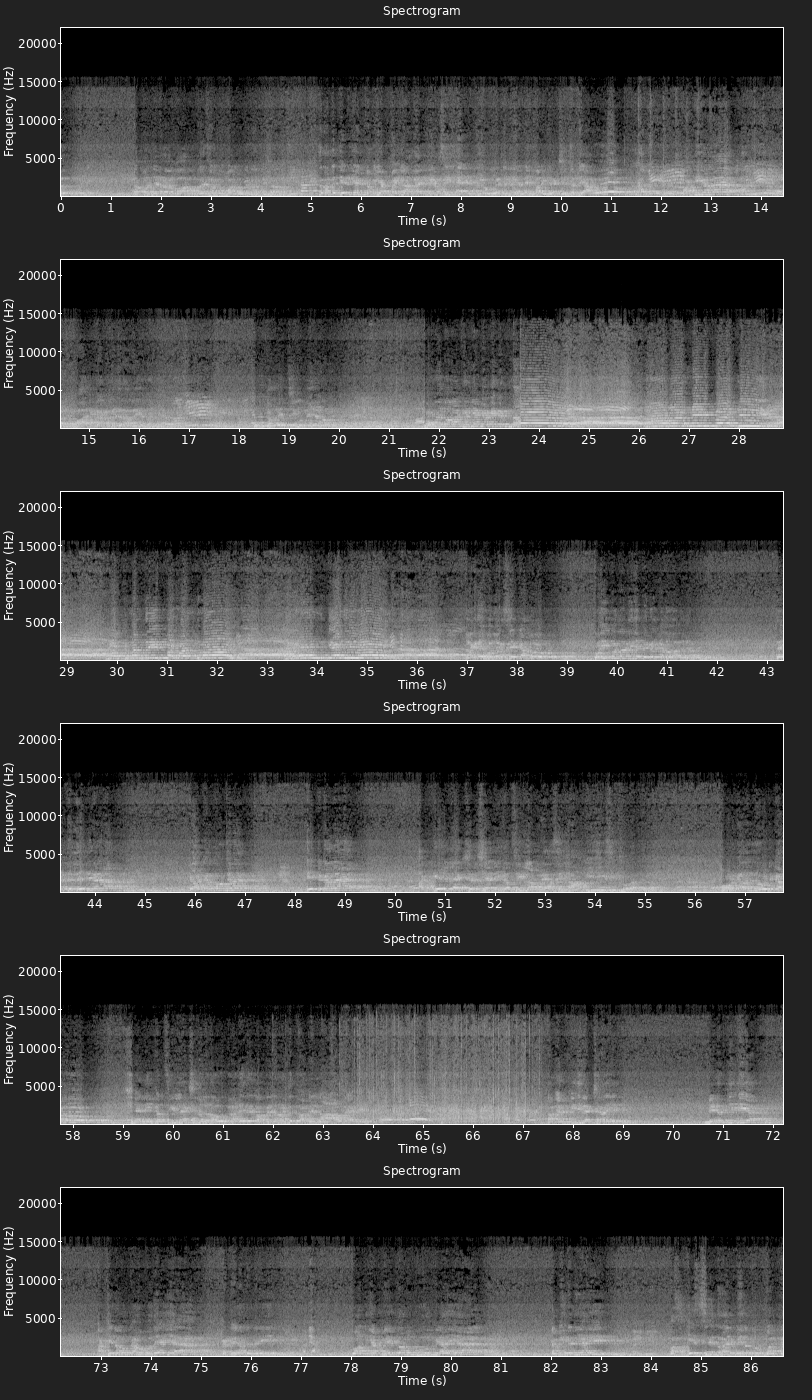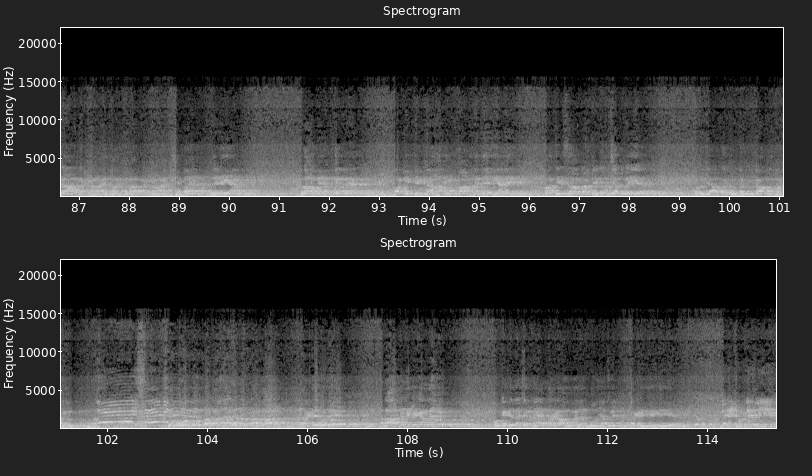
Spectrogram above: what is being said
ਟੱਬਰ ਜਿਹੜਾ ਬਾਹਰ ਉਤਰੇ ਸਾਡੇ ਤੋਂ ਪਾਰ ਹੋ ਜਾਣਾ ਸੀ ਸਾਰਾ। ਕਸਰਾਂ ਤੇ ਜਿਹੜੀਆਂ ਕਮੀਆਂ ਪਹਿਲਾਂ ਰਹਿ ਗਈਆਂ ਸੀ ਐਤਕੀ ਉਹ ਕੱਢਣੀਆਂ ਨੇ, ਬਾਈ ਇਲੈਕਸ਼ਨ ਚ ਤਿਆਰ ਹੋ ਪੱਕੀ ਗੱਲ ਹੈ ਆਵਾਜ਼ ਘੱਟ ਨਜ਼ਰ ਆ ਰਹੀ ਹੈ ਤੂੰ ਗੱਲਾਂ ਹੀ ਉੱਚੀ ਬੋਲੀ ਜਾਂਦਾ ਹੋਵੇ ਦੋਵੇਂ ਬਾਹਾਂ ਖੜੀਆਂ ਕਰਕੇ ਕਿ ਨਾ ਆਮ ਆਦਮੀ ਪਾਰਟੀ ਮੁੱਖ ਮੰਤਰੀ ਭਗਵੰਤ ਮਾਨ ਅਰਵਿੰਦ ਕੇਜਰੀਵਾਲ ਤਗੜੇ ਹੋ ਜੋ ਰਸੇ ਕਰ ਲੋ ਕੋਈ ਪਤਾ ਨਹੀਂ ਜੇ ਬਿਗੜ ਕਦੋਂ ਵੱਧ ਜਾਵੇ ਤੇ ਢਿੱਲੇ ਨਹੀਂ ਰਹਿਣਾ ਘਰ ਘਰ ਪਹੁੰਚਣਾ ਇੱਕ ਗੱਲ ਹੈ ਅੱਗੇ ਇਲੈਕਸ਼ਨ ਸ਼ਹਿਰੀ ਕਲਸੀ ਲੜ ਰਿਹਾ ਸੀ ਤਾਂ ਬੀਜੀ ਸੀ ਥੋੜਾ ਜਿਹਾ ਹੁਣ ਗੱਲ ਨੋਟ ਕਰ ਲਓ ਸ਼ਹਿਰੀ ਕਲਸੀ ਇਲੈਕਸ਼ਨ ਲੜਾਊਗਾ ਡੇਰੇ ਬਾਬੇ ਨਾਨਕ ਤੁਹਾਡੇ ਨਾਲ ਬਹਿ ਕੇ। ਆ ਐਮਪੀ ਦੀ ਇਲੈਕਸ਼ਨ ਆਈ ਹੈ। ਮਿਹਨਤ ਕੀਤੀ ਹੈ ਅੱਗੇ ਨਾਲੋਂ ਕੰਮ ਵਧਿਆ ਹੀ ਹੈ ਘਟਿਆ ਤੇ ਨਹੀਂ। ਤੁਹਾਡੀਆਂ ਮਿਹਨਤਾਂ ਨੂੰ ਫੂਲ ਪਿਆ ਹੀ ਹੈ ਕਮੀ ਤੇ ਨਹੀਂ ਆਈ। ਬਸ ਇਸੇ ਤਰ੍ਹਾਂ ਮਿਹਨਤ ਨੂੰ ਬਰਕਰਾਰ ਰੱਖਣਾ ਹੈ, ਬਰਕਰਾਰ ਰੱਖਣਾ ਹੈ। ਸੋ ਮੈਂ ਰੇੜੀ ਆ ਭਰਾ ਮਿਹਨਤ ਕਰ ਰਿਹਾ। ਬਾਕੀ ਟਿਕਟਾਂ ਹਾਈ ਕਮਾਂਡ ਨੇ ਦੇਣੀਆਂ ਨੇ ਪਰ ਜਿਸ ਹਿਸਾਬ ਨਾਲ ਮਿਹਨਤ ਚੱਲ ਰਹੀ ਹੈ ਮਤਲਬ ਜ਼ਿਆਦਾਤਰ ਕੋਈ ਨਾ ਕੋਈ ਕਾਰਨਾਮਾ ਕਰੂਗਾ ਤੇ ਬਹੁਤ ਬਹੁਤ ਤੁਹਾਡਾ ਸਾਰਿਆਂ ਦਾ ਧੰਨਵਾਦ ਤਗੜੇ ਹੋ ਜਾਓ ਰਾਤ ਦੇ ਨਿਕ ਕਰ ਦਿਓ ਉਹ ਕਹਿੰਦੇ ਨਾ ਜਰਨੈਲ ਤਗੜਾ ਹੋਵੇ ਤਾਂ ਫੌਜ ਆਪੇ ਤਗੜੀ ਰਹਿੰਦੀ ਹੈ ਮੇਰੇ ਛੋਟੇ ਵੀਰ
